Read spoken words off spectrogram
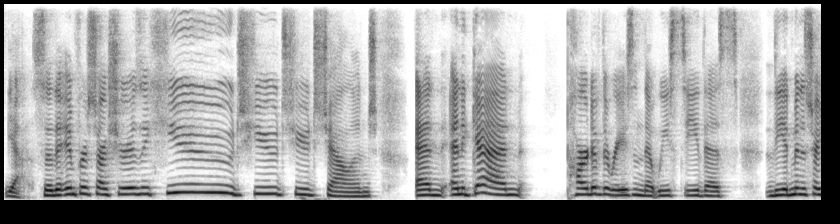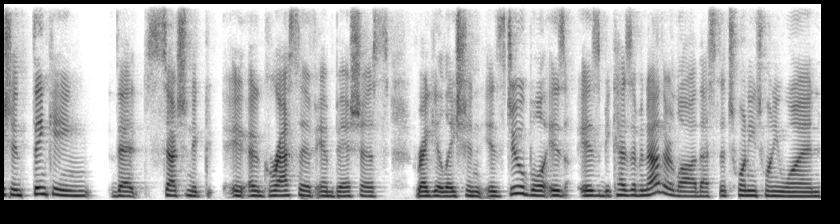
Yeah. So the infrastructure is a huge, huge, huge challenge. And and again, part of the reason that we see this, the administration thinking that such an ag- aggressive, ambitious regulation is doable is is because of another law. That's the 2021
